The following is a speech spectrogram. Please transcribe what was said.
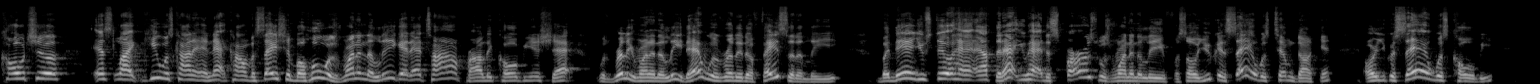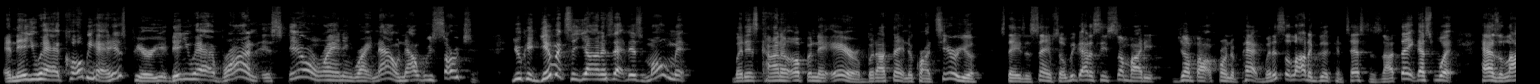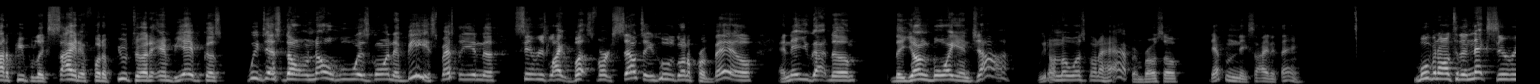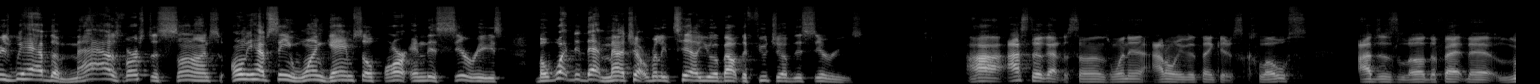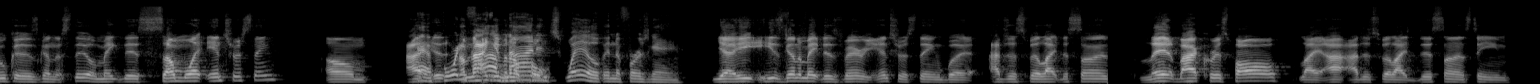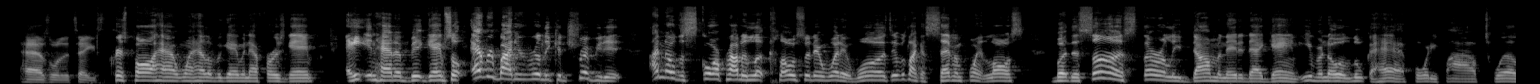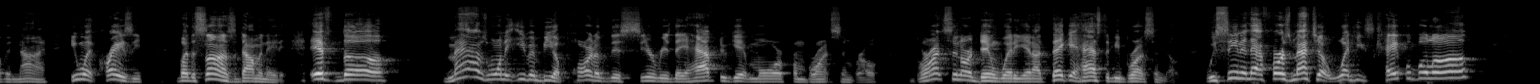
culture, it's like he was kind of in that conversation. But who was running the league at that time? Probably Kobe and Shaq was really running the league. That was really the face of the league. But then you still had after that, you had the Spurs was running the league for. So you can say it was Tim Duncan, or you could say it was Kobe. And then you had Kobe had his period. Then you had Brian is still reigning right now. Now we're searching. You could give it to Giannis at this moment, but it's kind of up in the air. But I think the criteria stays the same. So we got to see somebody jump out from the pack. But it's a lot of good contestants. And I think that's what has a lot of people excited for the future of the NBA because we just don't know who is going to be, especially in the series like Bucks versus Celtics, who's going to prevail. And then you got the the young boy and Ja. We don't know what's going to happen, bro. So definitely an exciting thing. Moving on to the next series, we have the Mavs versus the Suns. Only have seen one game so far in this series, but what did that matchup really tell you about the future of this series? Uh, I still got the Suns winning. I don't even think it's close. I just love the fact that Luka is gonna still make this somewhat interesting. Um, I, 45, I'm not giving 9 up and 12 in the first game. Yeah, he, he's gonna make this very interesting, but I just feel like the Suns, led by Chris Paul, like I, I just feel like this Suns team has what it takes. Chris Paul had one hell of a game in that first game. Ayton had a big game, so everybody really contributed. I know the score probably looked closer than what it was. It was like a seven point loss but the Suns thoroughly dominated that game, even though Luka had 45, 12, and 9. He went crazy, but the Suns dominated. If the Mavs want to even be a part of this series, they have to get more from Brunson, bro. Brunson or Dinwiddie, and I think it has to be Brunson, though. We've seen in that first matchup what he's capable of.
